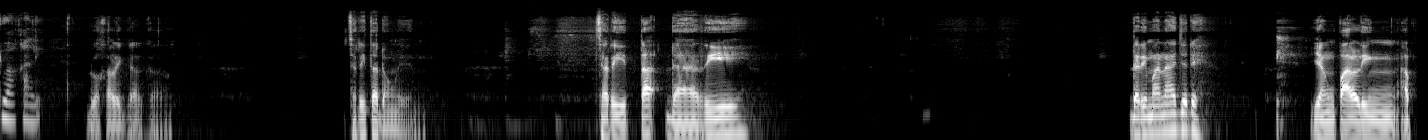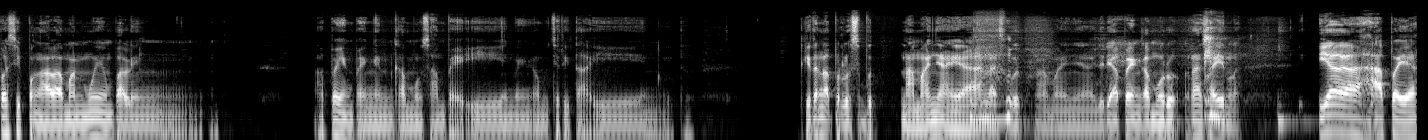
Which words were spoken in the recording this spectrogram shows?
Dua kali. dua kali gagal. Cerita dong Lin. Cerita dari dari mana aja deh? Yang paling apa sih pengalamanmu yang paling apa yang pengen kamu sampein pengen kamu ceritain gitu? Kita nggak perlu sebut namanya ya nggak sebut namanya. Jadi apa yang kamu rasain lah. Ya apa ya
